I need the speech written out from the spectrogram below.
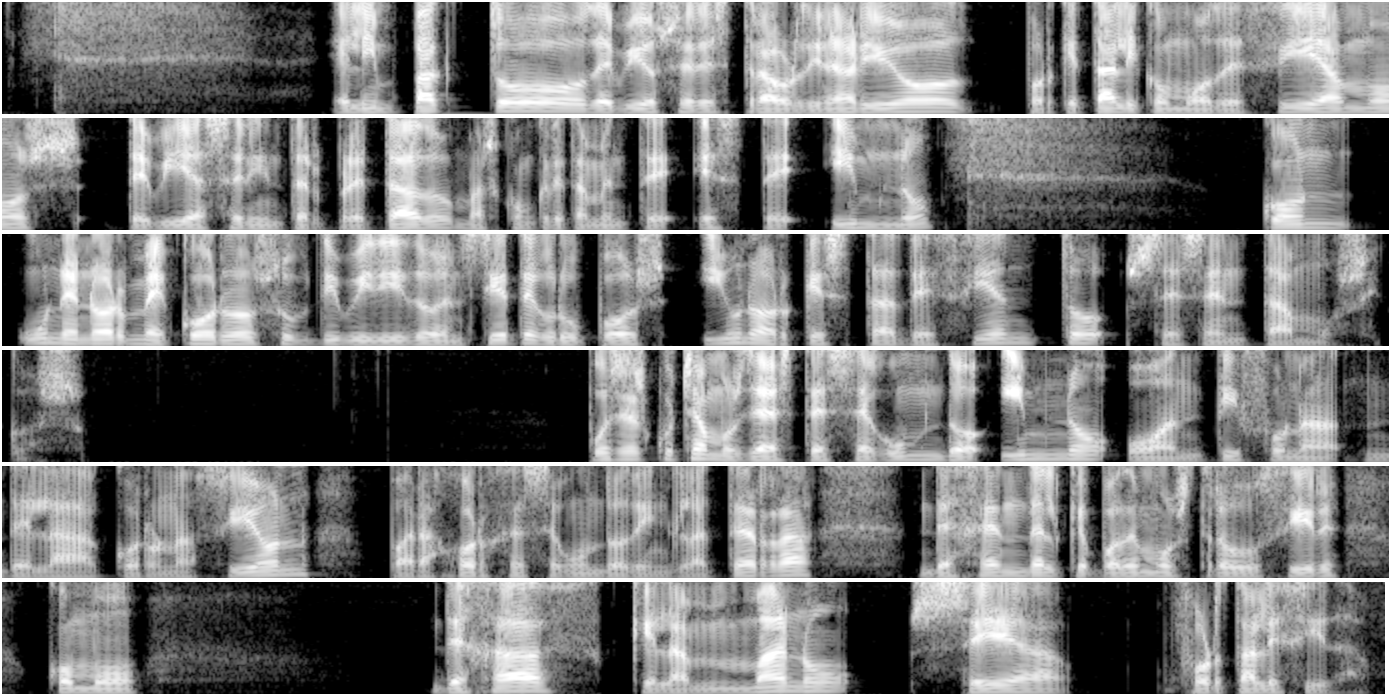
El impacto debió ser extraordinario porque tal y como decíamos, debía ser interpretado, más concretamente este himno, con un enorme coro subdividido en siete grupos y una orquesta de 160 músicos. Pues escuchamos ya este segundo himno o antífona de la coronación para Jorge II de Inglaterra, de Händel, que podemos traducir como Dejad que la mano sea fortalecida.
